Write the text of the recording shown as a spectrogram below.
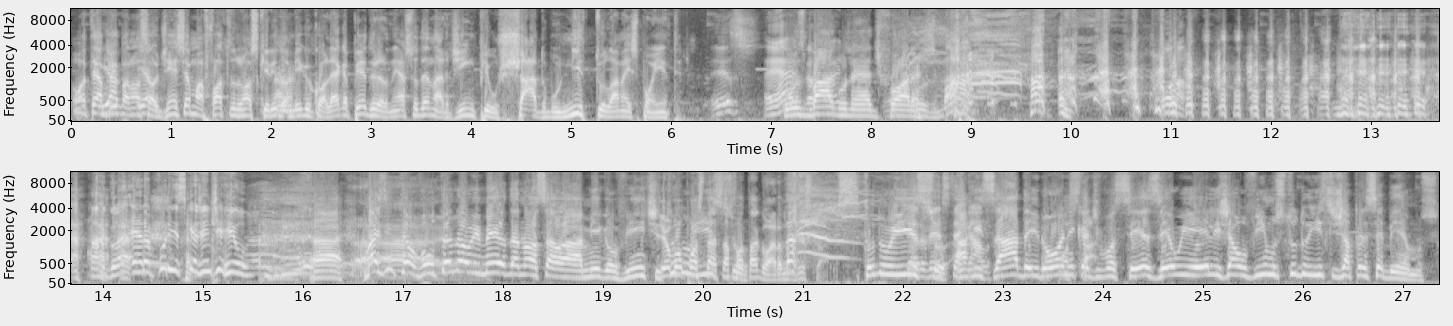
Vamos até abrir a- para nossa a- audiência uma foto do nosso querido Ah. amigo e colega Pedro Ernesto Denardim, pilchado, bonito lá na Expo Inter. Isso. É, Com os bagos, né, de fora. Os ba- Porra. Agora, era por isso que a gente riu. Ah, mas então, voltando ao e-mail da nossa amiga ouvinte, Eu vou tudo postar isso- essa foto agora nos stories. Tudo isso, a galo. risada irônica de vocês, eu e ele já ouvimos tudo isso e já percebemos.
